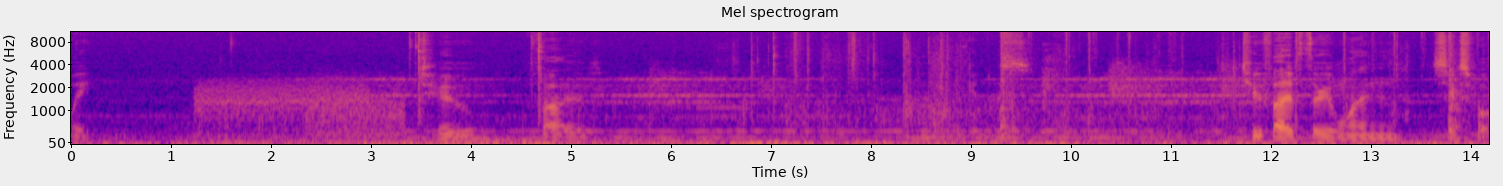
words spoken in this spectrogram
Wait. Two, five. Two five three one six four.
